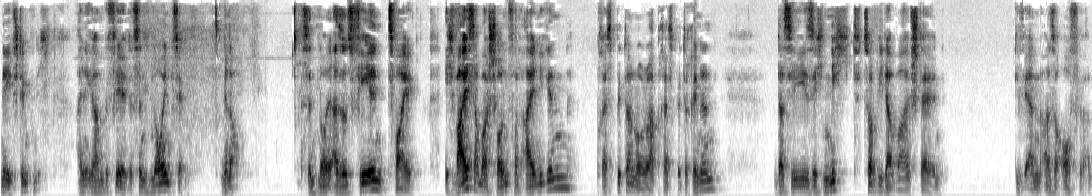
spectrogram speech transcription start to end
Nee, stimmt nicht. Einige haben gefehlt. Es sind 19. Genau. Es sind neu, also es fehlen zwei. Ich weiß aber schon von einigen Presbytern oder Presbyterinnen, dass sie sich nicht zur Wiederwahl stellen. Die werden also aufhören.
